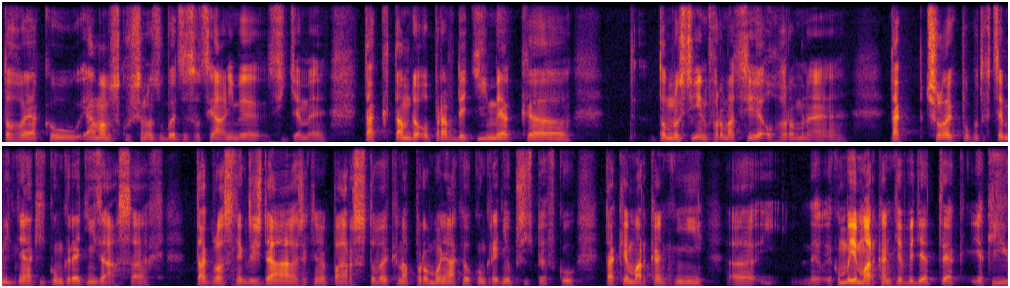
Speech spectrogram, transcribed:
toho, jakou já mám zkušenost vůbec se sociálními sítěmi, tak tam doopravdy tím, jak to množství informací je ohromné, tak člověk, pokud chce mít nějaký konkrétní zásah, tak vlastně, když dá, řekněme, pár stovek na promo nějakého konkrétního příspěvku, tak je markantní, eh, jako je markantně vidět, jak, jaký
